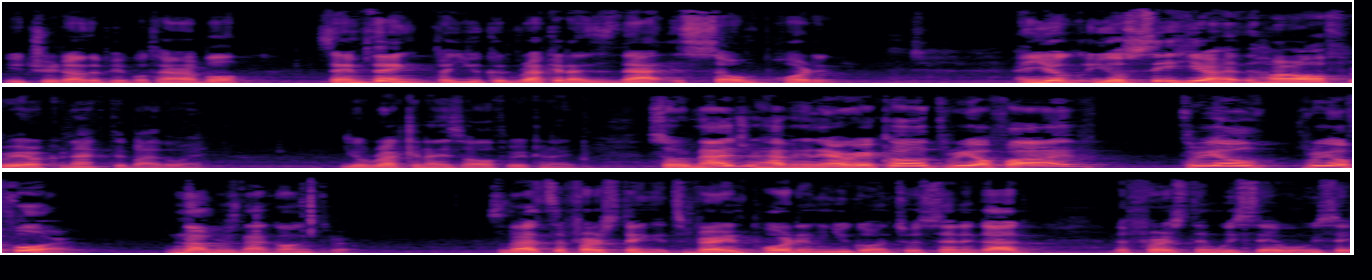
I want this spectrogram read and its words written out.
You treat other people terrible, same thing. But you could recognize that is so important. And you'll, you'll see here how all three are connected, by the way. You'll recognize all three are connected. So imagine having an area code 305, 30, 304. Number's not going through. So that's the first thing. It's very important when you go into a synagogue. The first thing we say when we say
